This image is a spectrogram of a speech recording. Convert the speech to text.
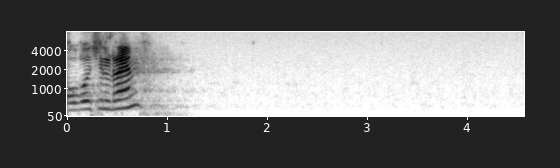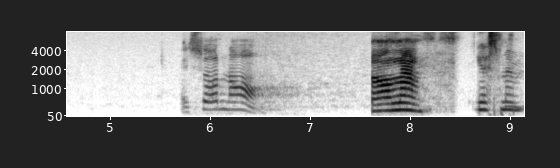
Over children. Yes or no? No, ma'am. Yes, ma'am.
